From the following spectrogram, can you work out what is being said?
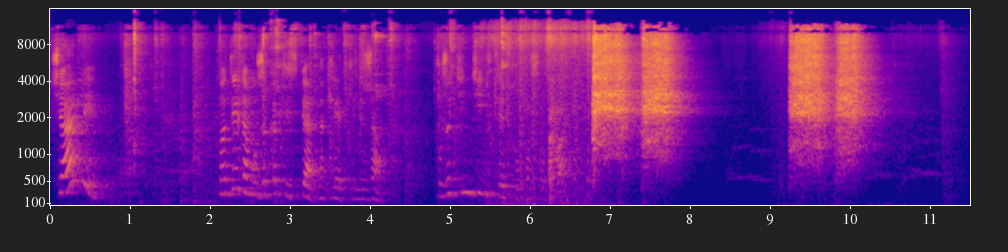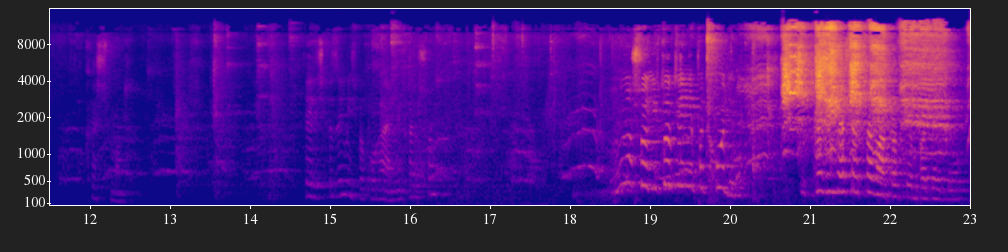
Чарли? Смотри, там уже коты спят на клетке лежат. Уже Тинтин в клетку пошел спать. Попугаями, хорошо? Ну что, никто к тебе не подходит. Скажи, я сейчас сама ко всем подойду.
